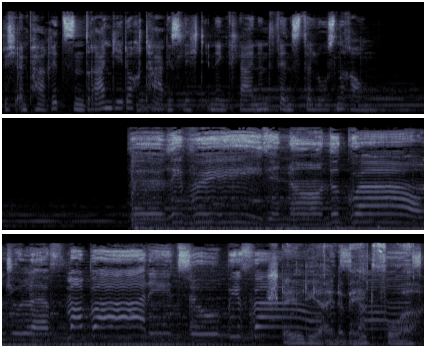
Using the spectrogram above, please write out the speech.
Durch ein paar Ritzen drang jedoch Tageslicht in den kleinen fensterlosen Raum. Stell dir eine Welt vor,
